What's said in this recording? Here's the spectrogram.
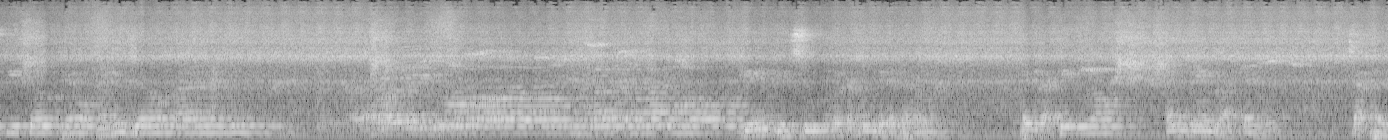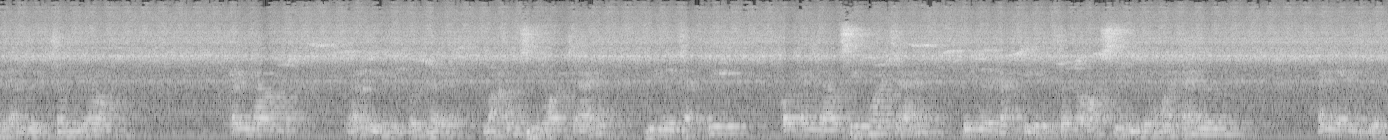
Đức Kitô theo Thánh Gioan Khiến Giêsu nói với các môn đệ rằng Thầy là cây nho, anh em là cành Cha thầy là người trồng nho. Canh năm gắn liền với thầy mà không sinh hoa trái thì người chặt đi. Còn cành nào sinh hoa trái thì người cắt tỉa cho nó sinh nhiều hoa trái hơn. Anh em được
